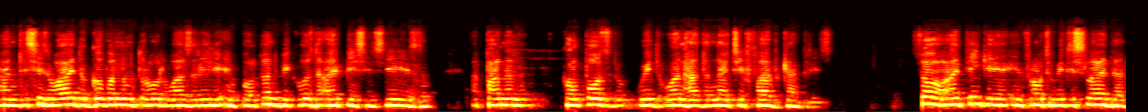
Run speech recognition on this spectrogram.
And this is why the government role was really important because the IPCC is a panel composed with 195 countries. So I think in front of me, this slide, uh,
